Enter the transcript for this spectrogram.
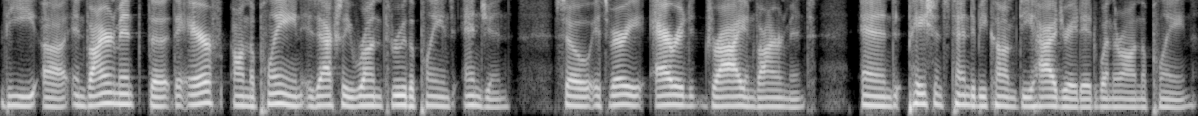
the uh, environment, the the air on the plane is actually run through the plane's engine, so it's very arid, dry environment, and patients tend to become dehydrated when they're on the plane.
